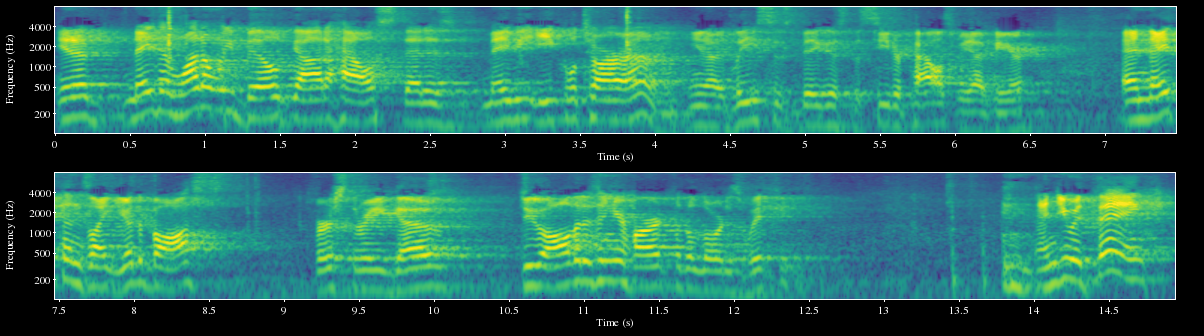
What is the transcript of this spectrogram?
you know, Nathan, why don't we build God a house that is maybe equal to our own? You know, at least as big as the Cedar Palace we have here. And Nathan's like, You're the boss. Verse 3 Go do all that is in your heart, for the Lord is with you. and you would think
